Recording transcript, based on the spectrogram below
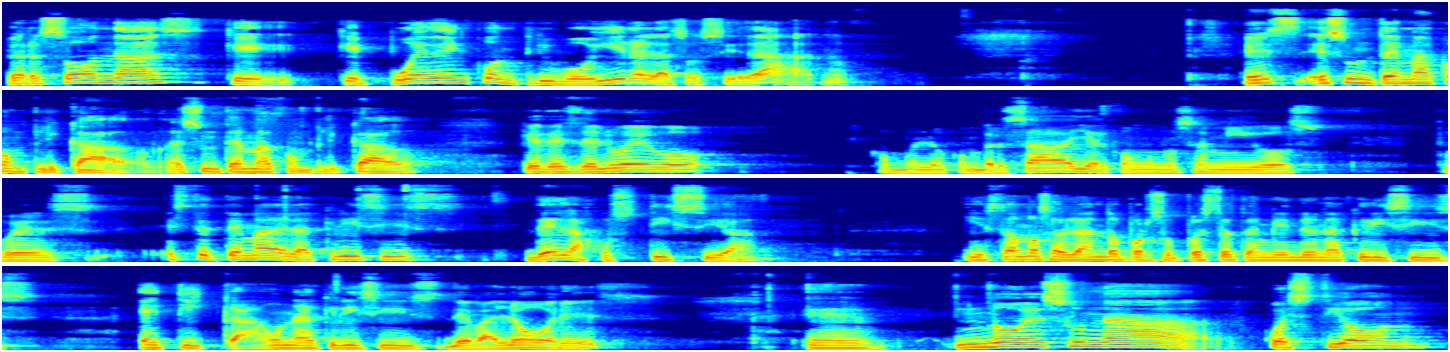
personas que, que pueden contribuir a la sociedad, ¿no? Es, es un tema complicado, es un tema complicado que desde luego, como lo conversaba ayer con unos amigos, pues este tema de la crisis de la justicia, y estamos hablando por supuesto también de una crisis ética, una crisis de valores, eh, no es una cuestión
